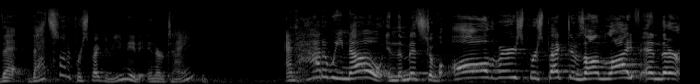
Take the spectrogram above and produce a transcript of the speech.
that that's not a perspective you need to entertain. And how do we know in the midst of all the various perspectives on life? And there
